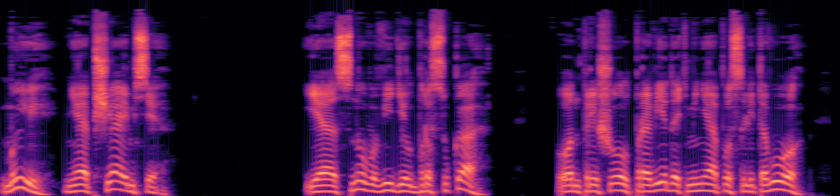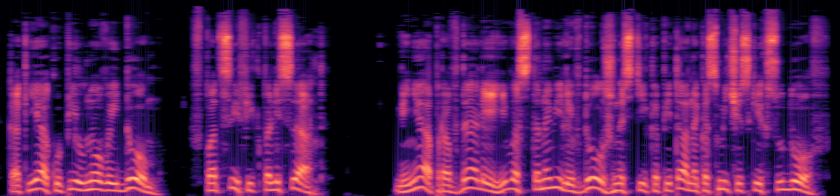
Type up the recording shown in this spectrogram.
Мы не общаемся. Я снова видел Брасука. Он пришел проведать меня после того, как я купил новый дом в Пацифик Палисад. Меня оправдали и восстановили в должности капитана космических судов.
